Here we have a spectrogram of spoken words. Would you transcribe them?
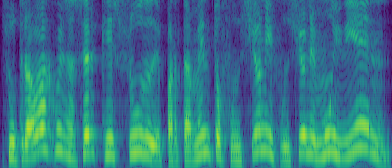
Su trabajo es hacer que su departamento funcione y funcione muy bien.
